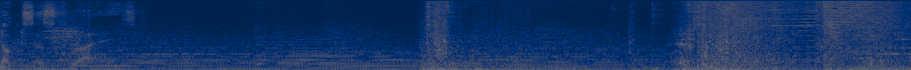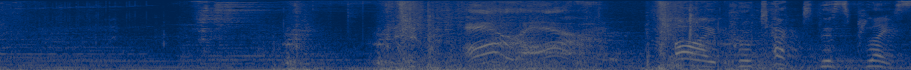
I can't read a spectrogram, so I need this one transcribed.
Noxus rise. Arr, arr! I protect this place.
